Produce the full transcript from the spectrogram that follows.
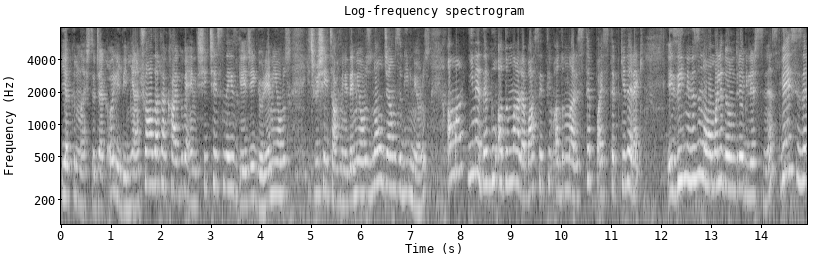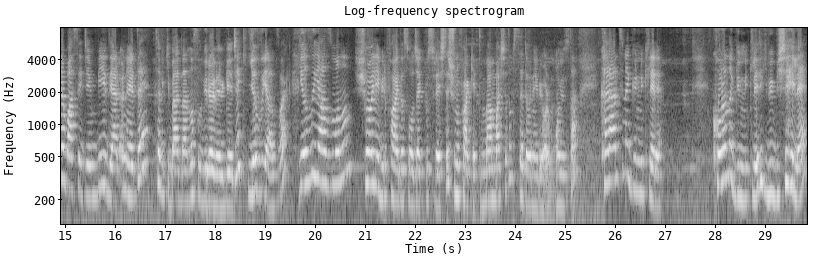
yakınlaştıracak öyle diyeyim. Yani şu an zaten kaygı ve endişe içerisindeyiz. Geleceği göremiyoruz. Hiçbir şeyi tahmin edemiyoruz. Ne olacağımızı bilmiyoruz. Ama yine de bu adımlarla, bahsettiğim adımlarla step by step giderek e, zihninizi normale döndürebilirsiniz. Ve sizlere bahsedeceğim bir diğer öneri de tabii ki benden nasıl bir öneri gelecek? Yazı yazmak. Yazı yazmanın şöyle bir faydası olacak bu süreçte. Şunu fark ettim. Ben başladım size de öneriyorum o yüzden. Karantina günlükleri. Korona günlükleri gibi bir şeyle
